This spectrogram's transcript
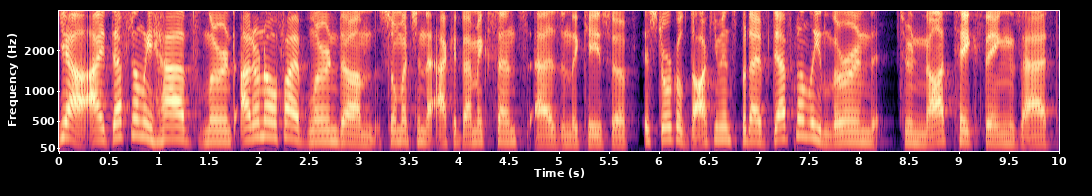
Yeah, I definitely have learned. I don't know if I've learned um, so much in the academic sense as in the case of historical documents, but I've definitely learned to not take things at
